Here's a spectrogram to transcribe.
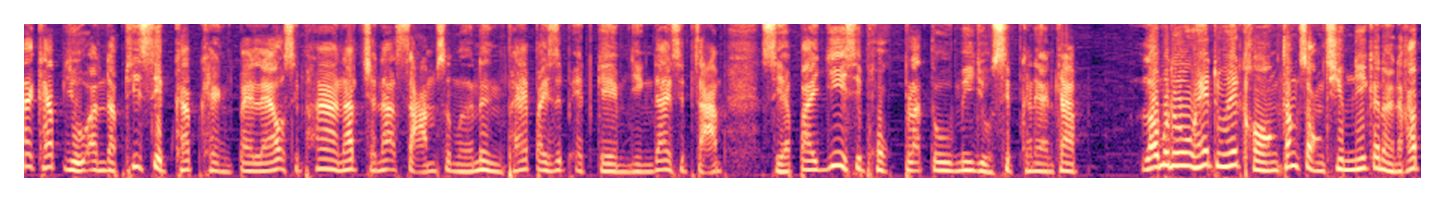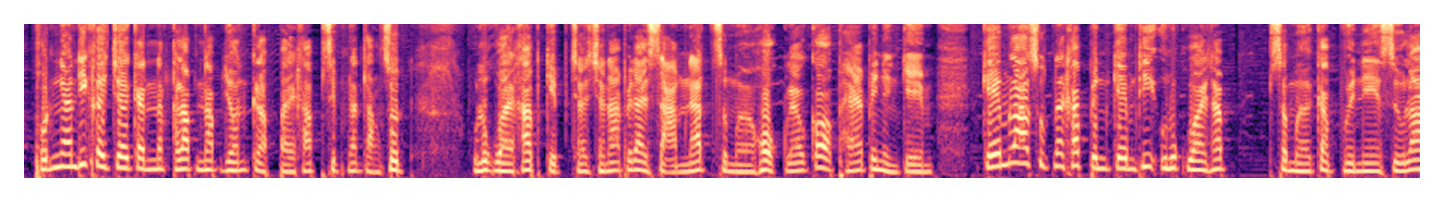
นะครับอยู่อันดับที่ 10 ครับ แข่งไปแล้ว 15 นัด ชนะ 3 เสมอ 1 แพ้ไป 11 เกม ยิงได้ 13 เสียไป 26 ประตูมีอยู่ 10 คะแนนครับเรามาดู head to head ของทั้ง 2 ทีมนี้กันหน่อยนะครับ ผลงานที่เคยเจอกันนะครับ นับย้อนกลับไปครับ 10 นัดหลังสุด อุลุกวัยครับเก็บชัยชนะไปได้ 3 นัดเสมอ 6 แล้วก็แพ้ไป1เกม เกมล่าสุดนะครับเป็นเกมที่อุลุกวัยครับเสมอกับเวเนซุเอลา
